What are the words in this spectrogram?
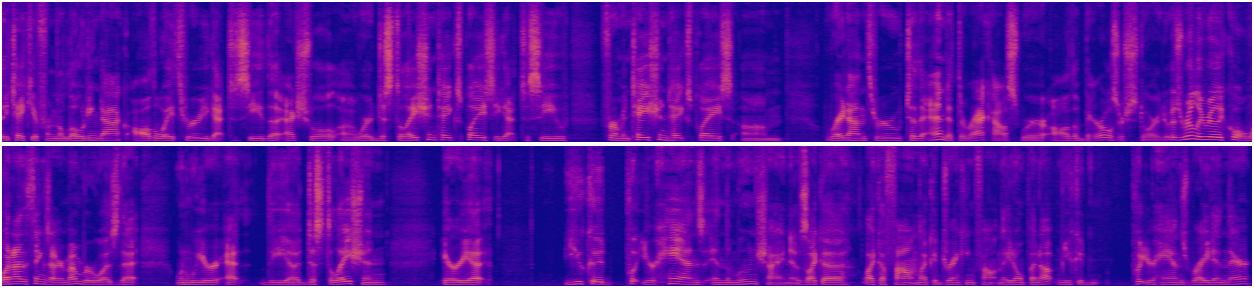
they take you from the loading dock all the way through. You got to see the actual uh, where distillation takes place. You got to see fermentation takes place. Um, right on through to the end at the rack house where all the barrels are stored. It was really really cool. One of the things I remember was that when we were at the uh, distillation area, you could put your hands in the moonshine. It was like a like a fountain, like a drinking fountain. They'd open up and you could put your hands right in there.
